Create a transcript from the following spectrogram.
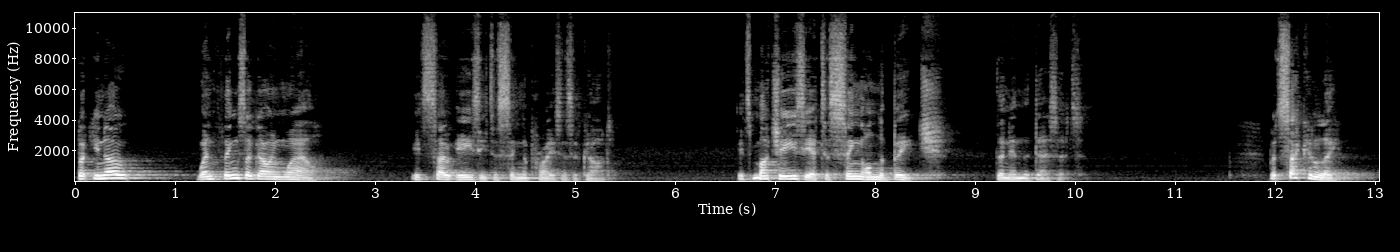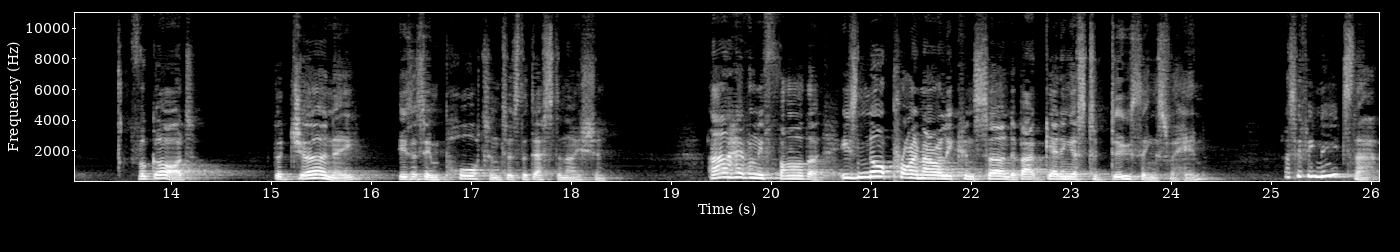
but you know, when things are going well, it's so easy to sing the praises of God. It's much easier to sing on the beach than in the desert. But secondly, for God, the journey is as important as the destination. Our Heavenly Father is not primarily concerned about getting us to do things for Him, as if He needs that,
